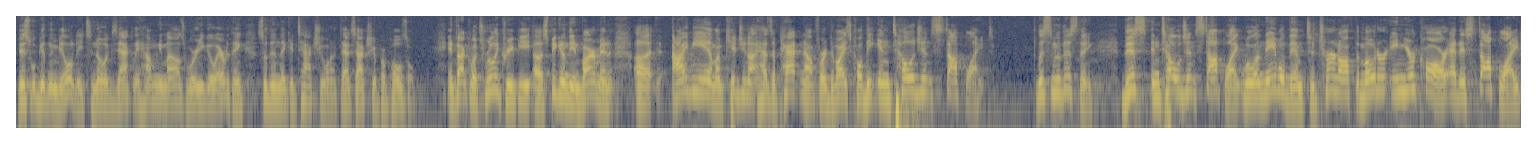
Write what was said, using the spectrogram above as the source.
This will give them the ability to know exactly how many miles, where you go, everything, so then they can tax you on it. That's actually a proposal. In fact, what's really creepy, uh, speaking of the environment, uh, IBM, I'm kidding you not, has a patent out for a device called the intelligent stoplight. Listen to this thing. This intelligent stoplight will enable them to turn off the motor in your car at a stoplight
